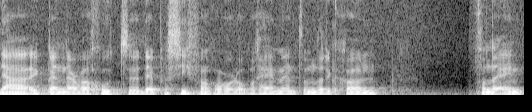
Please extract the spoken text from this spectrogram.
ja, ik ben daar wel goed eh, depressief van geworden op een gegeven moment. Omdat ik gewoon van de een,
